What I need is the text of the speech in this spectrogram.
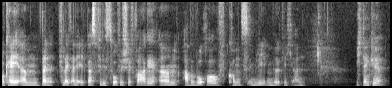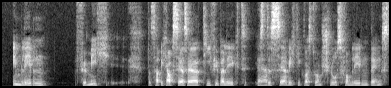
Okay, ähm, dann vielleicht eine etwas philosophische Frage, ähm, aber worauf kommt es im Leben wirklich an? Ich denke, im Leben für mich, das habe ich auch sehr, sehr tief überlegt, ist ja. es sehr wichtig, was du am Schluss vom Leben denkst,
